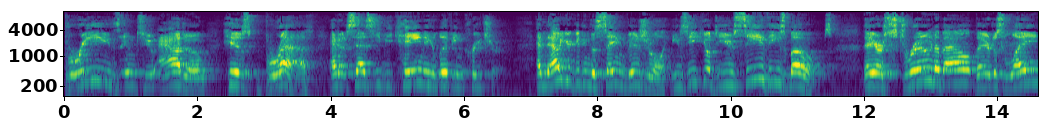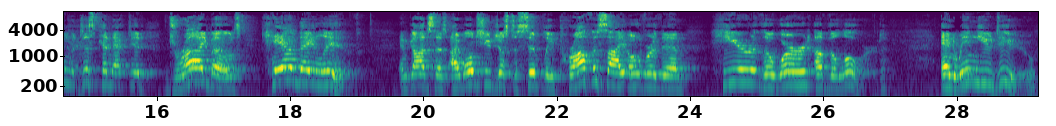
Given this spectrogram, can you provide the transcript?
breathes into Adam his breath, and it says he became a living creature. And now you're getting the same visual. Ezekiel, do you see these bones? They are strewn about, they are just laying disconnected, dry bones. Can they live? And God says, I want you just to simply prophesy over them, hear the word of the Lord. And when you do,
